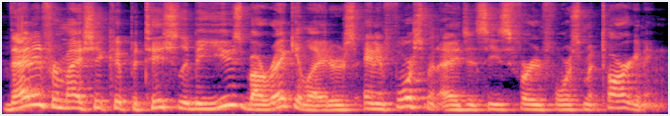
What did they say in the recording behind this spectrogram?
that information could potentially be used by regulators and enforcement agencies for enforcement targeting.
